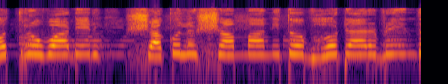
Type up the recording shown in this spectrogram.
অত্র ওয়ার্ডের সকল সম্মানিত ভোটার বৃন্দ।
